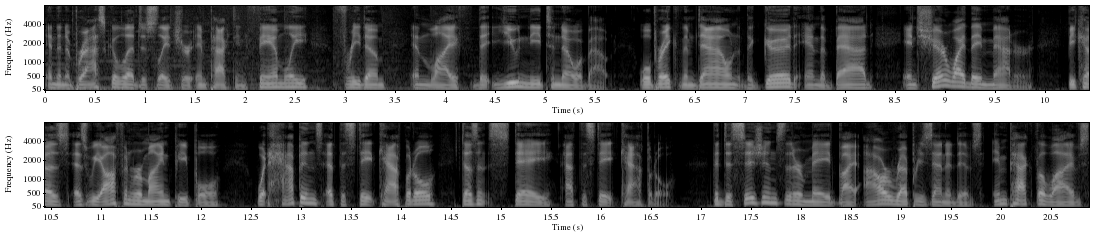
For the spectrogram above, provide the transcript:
in the Nebraska legislature impacting family, freedom, and life that you need to know about. We'll break them down, the good and the bad, and share why they matter because, as we often remind people, what happens at the state capitol doesn't stay at the state capitol. The decisions that are made by our representatives impact the lives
